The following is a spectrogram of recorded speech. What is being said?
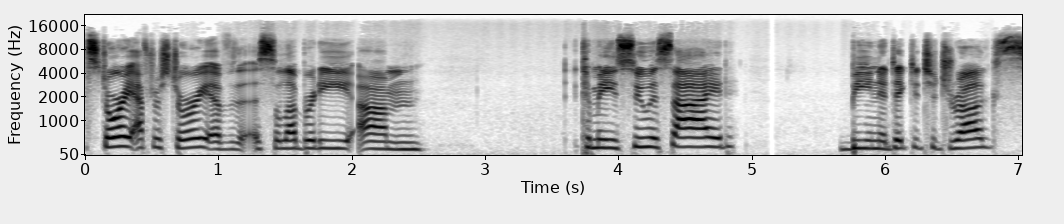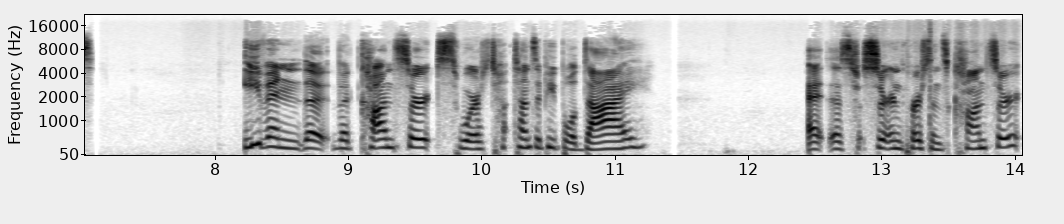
story after story of a celebrity um, committing suicide, being addicted to drugs, even the the concerts where t- tons of people die at a certain person's concert.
